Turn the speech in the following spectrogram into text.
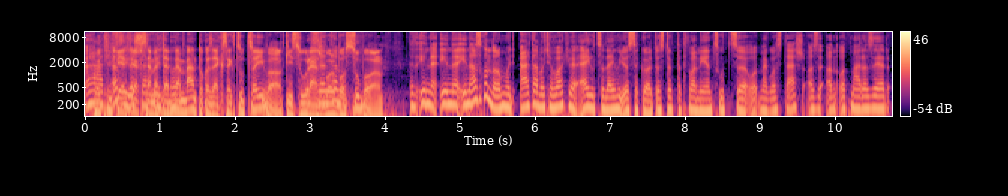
Hát, hogy ti férfiak hogy- bántok az exek cuccaival? Kiszúrásból, bosszúból? Tehát én, én, én, azt gondolom, hogy általában, hogyha valakivel eljutsz odáig, hogy összeköltöztök, tehát van ilyen cucc ott megosztás, az, ott már azért,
